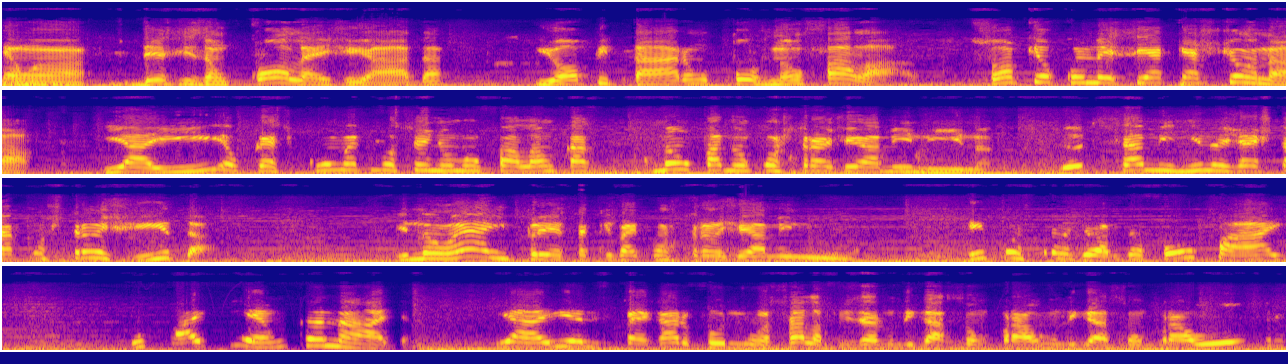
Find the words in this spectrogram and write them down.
é uma decisão colegiada e optaram por não falar. Só que eu comecei a questionar. E aí eu questiono, como é que vocês não vão falar um caso? Não para não constranger a menina. Eu disse, a menina já está constrangida. E não é a imprensa que vai constranger a menina. Quem constrangeu a menina foi o pai. O pai que é um canalha. E aí eles pegaram, foram numa sala, fizeram ligação para um, ligação para outro.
